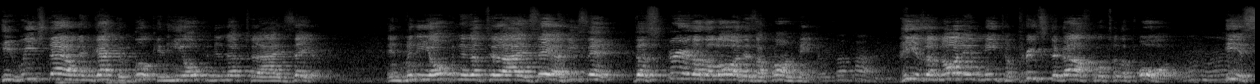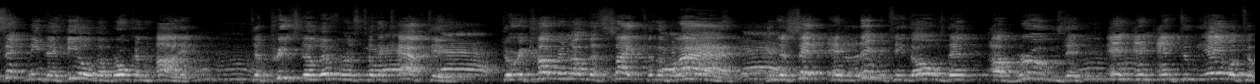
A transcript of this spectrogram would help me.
he reached down and got the book and he opened it up to Isaiah. And when he opened it up to Isaiah, he said, the Spirit of the Lord is upon me. He has anointed me to preach the gospel to the poor. Mm-hmm. He has sent me to heal the brokenhearted, mm-hmm. to preach deliverance to the captive, yeah. the recovering of the sight to the blind, and to set at liberty those that are bruised, and, mm-hmm. and, and, and to be able to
